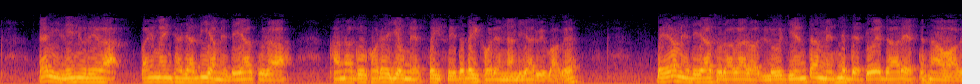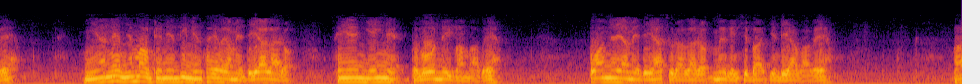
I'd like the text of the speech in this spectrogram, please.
။အဲ့ဒီ၄မျိုးတွေကပိုင်းပိုင်းခြားခြားသိရမယ်တရားဆိုတာခန္ဓာကိုယ်ခေါ်တဲ့ယုတ်နဲ့စိတ်စေတသိက်ခေါ်တဲ့နံတရားတွေပါပဲ။ပယ်ရမယ်တရားဆိုတာကတော့လူကျင်တတ်မယ်နှစ်သက်တွေ့တာတဲ့တဏှာပါပဲ။ဉာဏ်နဲ့မျက်မှောက်ထင်ထင်သိမြင်ဆက်ရရမယ်တရားကတော့ဆင်းရဲငြိမ်းတဲ့သဘောနိဗ္ဗာန်ပါပဲ။ပွားများရမယ်တရားဆိုတာကတော့မေခင်ရှိပါအကျင့်တရားပါပဲ။ ဘာ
